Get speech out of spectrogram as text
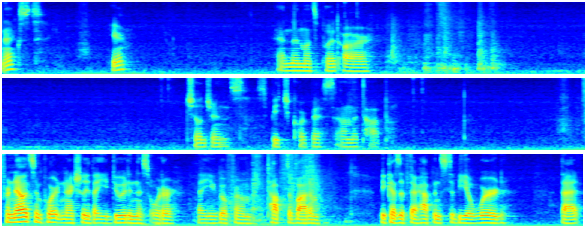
next here. And then let's put our children's speech corpus on the top. For now, it's important actually that you do it in this order, that you go from top to bottom, because if there happens to be a word that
